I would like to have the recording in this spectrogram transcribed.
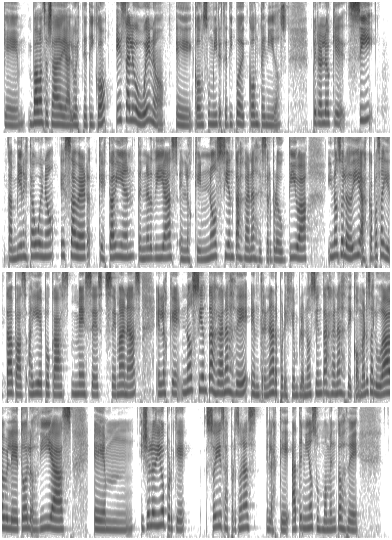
que va más allá de algo estético. Es algo bueno eh, consumir este tipo de contenidos. Pero lo que sí también está bueno es saber que está bien tener días en los que no sientas ganas de ser productiva y no solo días, capaz hay etapas, hay épocas, meses, semanas en los que no sientas ganas de entrenar, por ejemplo, no sientas ganas de comer saludable todos los días. Em, y yo lo digo porque soy esas personas en las que ha tenido sus momentos de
